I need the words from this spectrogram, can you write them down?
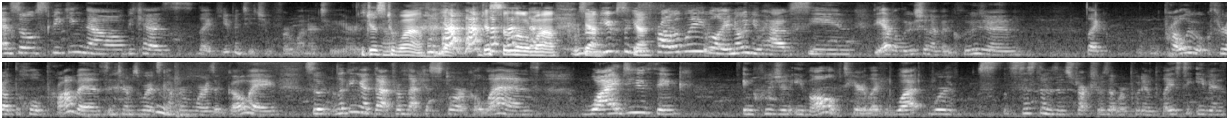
And so speaking now, because like you've been teaching for one or two years. Just a while, yeah, just a little while. So yeah, you so yeah. you've probably well, I know you have seen the evolution of inclusion, like probably throughout the whole province in terms of where it's come hmm. from, where is it going. So looking at that from that historical lens, why do you think inclusion evolved here? Like what were s- systems and structures that were put in place to even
